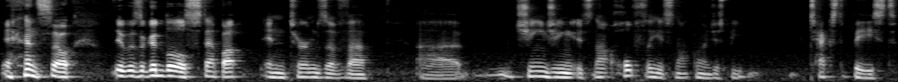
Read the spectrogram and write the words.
and so it was a good little step up in terms of. Uh, uh, changing it's not hopefully it's not going to just be text based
